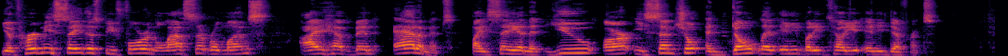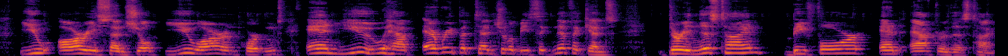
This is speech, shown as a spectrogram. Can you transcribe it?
You've heard me say this before in the last several months. I have been adamant by saying that you are essential and don't let anybody tell you any different. You are essential, you are important, and you have every potential to be significant during this time, before, and after this time.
